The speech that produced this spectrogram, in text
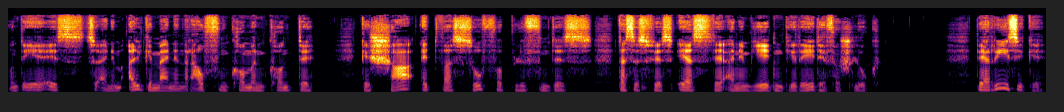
und ehe es zu einem allgemeinen Raufen kommen konnte, geschah etwas so Verblüffendes, dass es fürs Erste einem jeden die Rede verschlug. Der riesige,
